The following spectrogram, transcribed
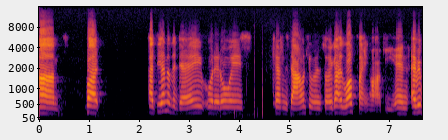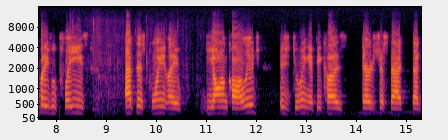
Um, but at the end of the day, what it always comes down to is like, I love playing hockey. And everybody who plays at this point, like beyond college, is doing it because there's just that, that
